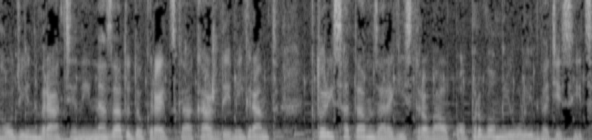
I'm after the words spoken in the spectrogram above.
hodín vrátený nazad do Grécka každý migrant, ktorý sa tam zaregistroval po 1. júli 2017.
